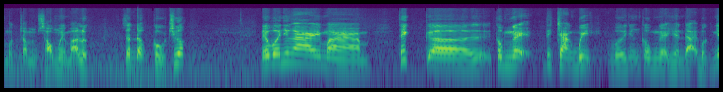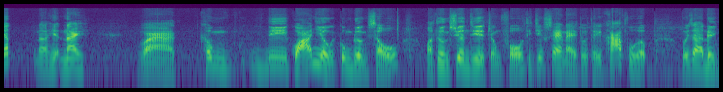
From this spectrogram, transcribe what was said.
160 mã lực dẫn động cầu trước nếu với những ai mà thích uh, công nghệ, thích trang bị với những công nghệ hiện đại bậc nhất uh, hiện nay và không đi quá nhiều cái cung đường xấu mà thường xuyên gì ở trong phố thì chiếc xe này tôi thấy khá phù hợp với gia đình.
